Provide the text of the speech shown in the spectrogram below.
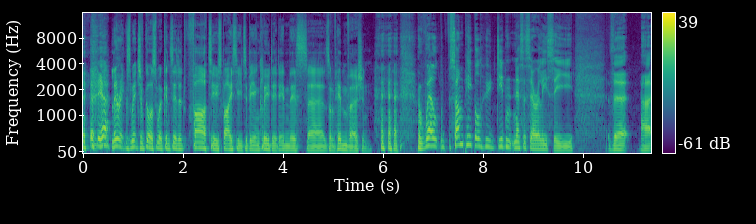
yeah. Lyrics which, of course, were considered far too spicy to be included in this uh, sort of hymn version. well, some people who didn't necessarily see the uh,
